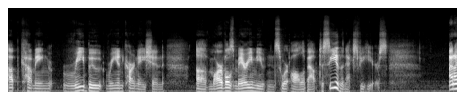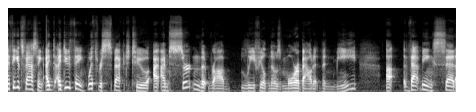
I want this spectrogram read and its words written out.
upcoming reboot reincarnation of Marvel's Merry Mutants we're all about to see in the next few years? And I think it's fascinating. I, I do think, with respect to, I, I'm certain that Rob Liefeld knows more about it than me. Uh, that being said,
